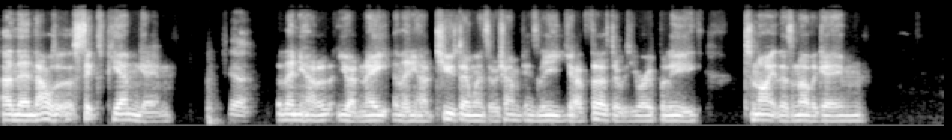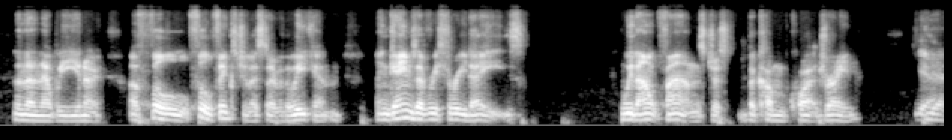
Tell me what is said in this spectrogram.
and then that was a six p.m. game. Yeah. And then you had a, you had an eight, and then you had Tuesday and Wednesday with Champions League. You had Thursday with Europa League. Tonight there's another game, and then there'll be you know a full full fixture list over the weekend, and games every three days without fans just become quite a drain. yeah,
